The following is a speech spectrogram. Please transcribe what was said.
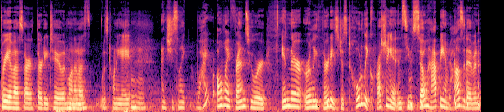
three of us are 32, and one of mm-hmm. us was 28. Mm-hmm. And she's like, Why are all my friends who are in their early 30s just totally crushing it and seem so happy and? And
